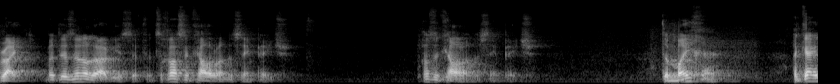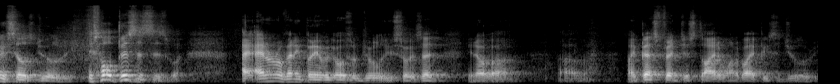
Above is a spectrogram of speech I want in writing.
Right, but there's another obvious difference. The chosin and kala are on the same page. And kala on the same page. The meicha, a guy who sells jewelry, his whole business is. I, I don't know if anybody ever goes to a jewelry store and said, you know, uh, uh, my best friend just died. I want to buy a piece of jewelry.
